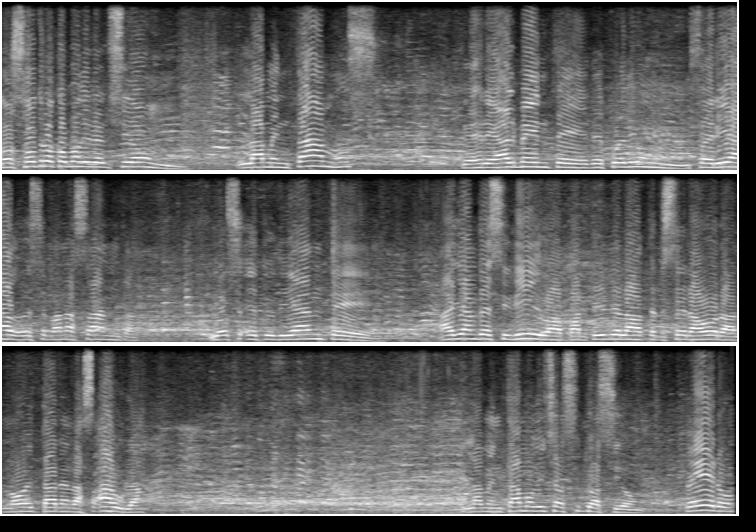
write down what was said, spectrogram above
Nosotros como dirección lamentamos que realmente después de un feriado de Semana Santa, los estudiantes hayan decidido a partir de la tercera hora no estar en las aulas. Lamentamos dicha situación pero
